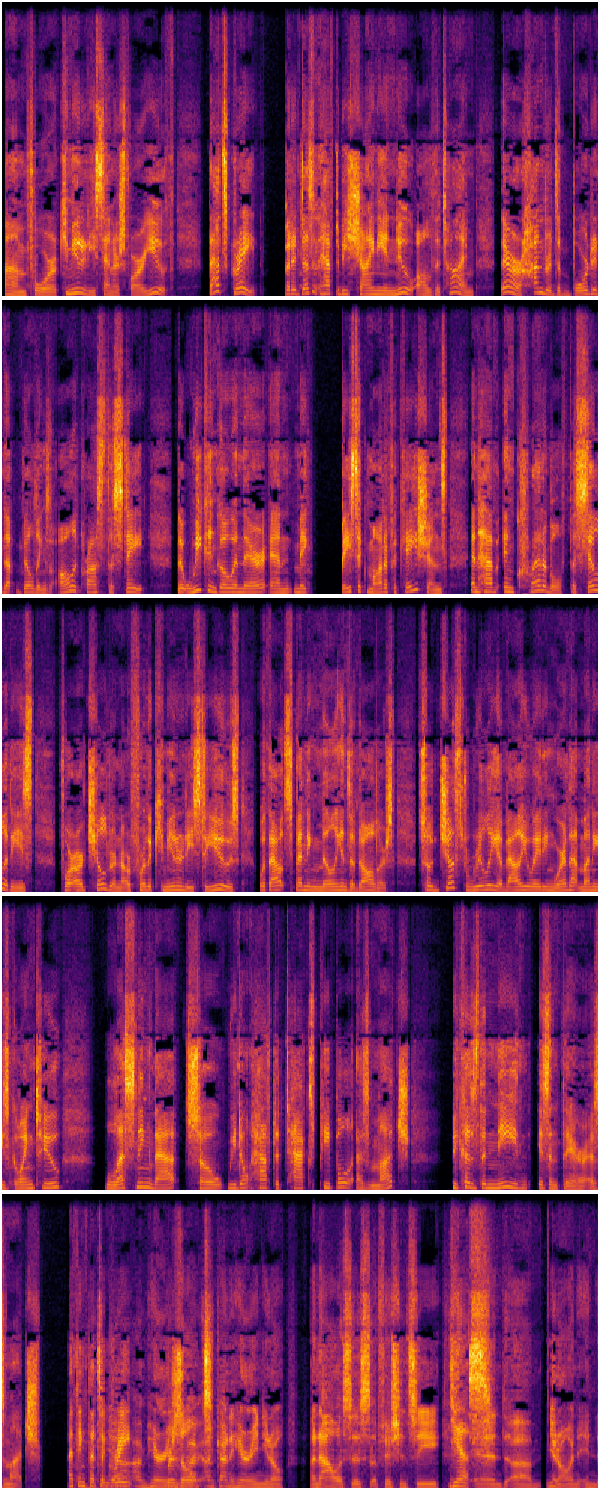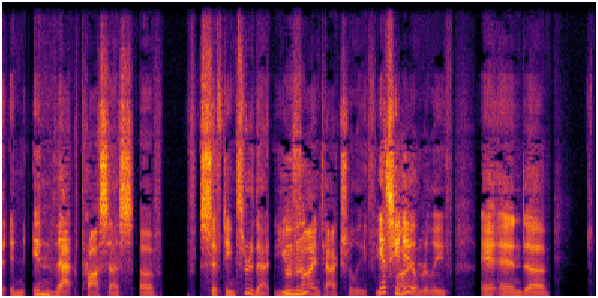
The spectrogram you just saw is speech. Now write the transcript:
um, for community centers for our youth. That's great, but it doesn't have to be shiny and new all the time. There are hundreds of boarded up buildings all across the state that we can go in there and make basic modifications and have incredible facilities for our children or for the communities to use without spending millions of dollars. So just really evaluating where that money's going to, lessening that so we don't have to tax people as much because the need isn't there as much. I think that's a great I'm hearing, result. I'm, I'm kind of hearing, you know, analysis, efficiency. Yes. And, um, you know, and in, in, in that process of sifting through that, you find tax relief. You Mm-hmm. Yes, you do. Relief. And, and, uh,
